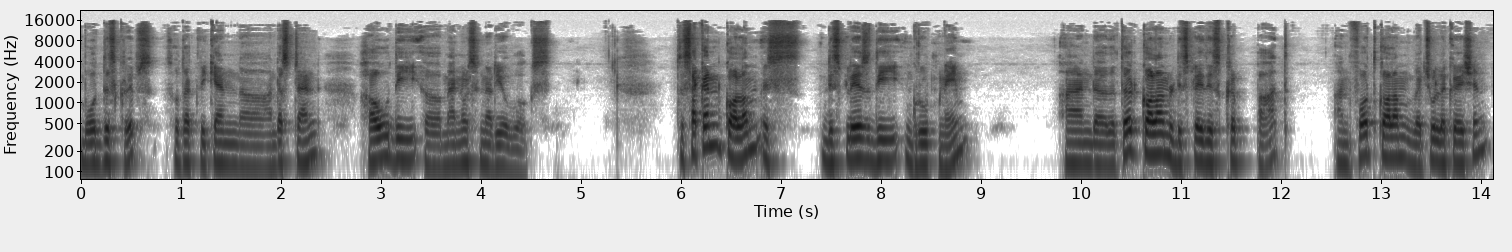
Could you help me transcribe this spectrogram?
both the scripts so that we can uh, understand how the uh, manual scenario works. The second column is displays the group name and uh, the third column will display the script path and fourth column virtual location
